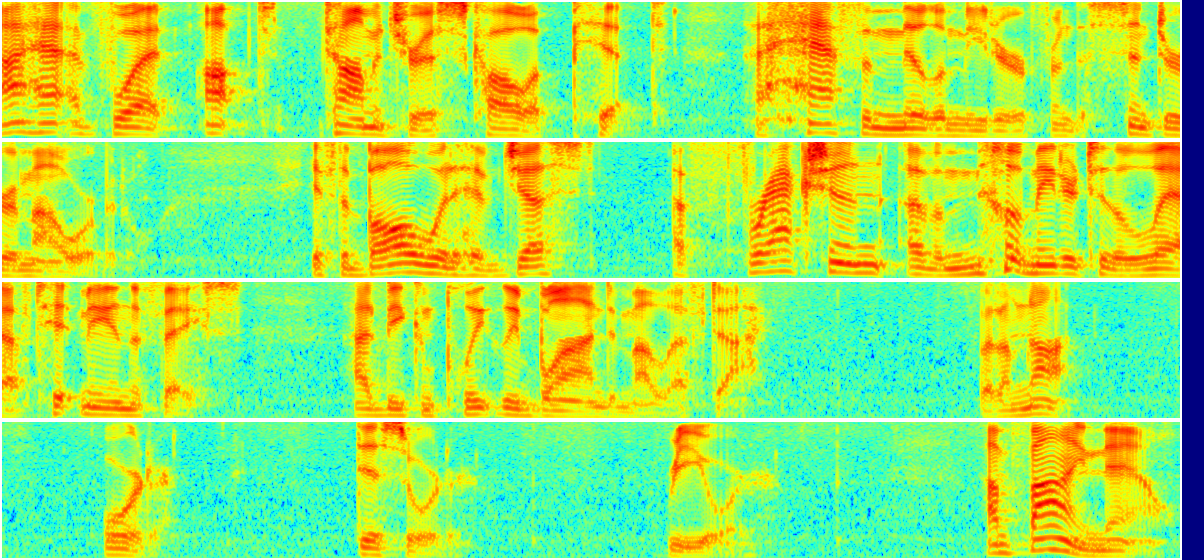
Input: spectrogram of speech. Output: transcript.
I have what optometrists call a pit, a half a millimeter from the center of my orbital. If the ball would have just a fraction of a millimeter to the left hit me in the face, I'd be completely blind in my left eye. But I'm not. Order, disorder, reorder. I'm fine now.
